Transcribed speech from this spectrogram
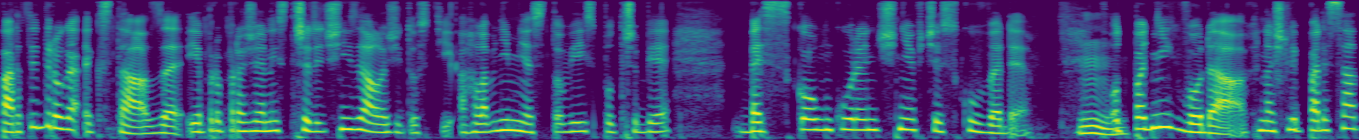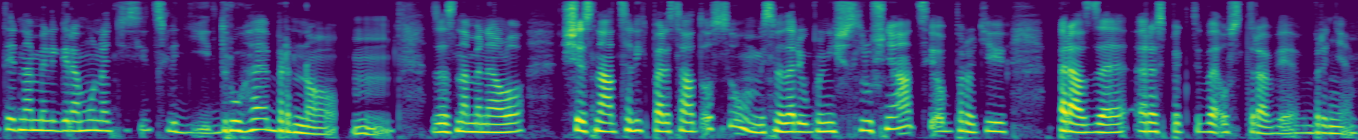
Party droga extáze je pro Pražany středeční záležitostí a hlavní město v její spotřebě bezkonkurenčně v Česku vede. Hmm. V odpadních vodách našli 51 mg na tisíc lidí. Druhé Brno hmm, zaznamenalo 16,58. My jsme tady úplní slušňáci oproti Praze, respektive Ostravě v Brně.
